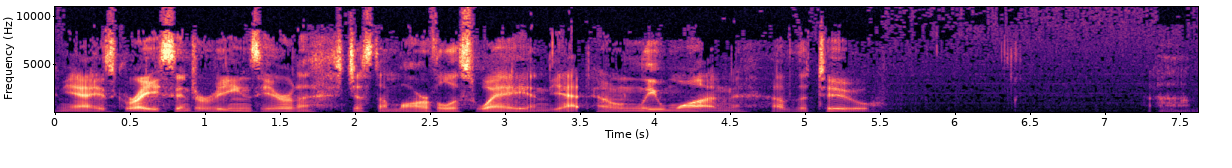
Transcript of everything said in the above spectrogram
And yeah, His grace intervenes here in a, just a marvelous way, and yet only one of the two. Um,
